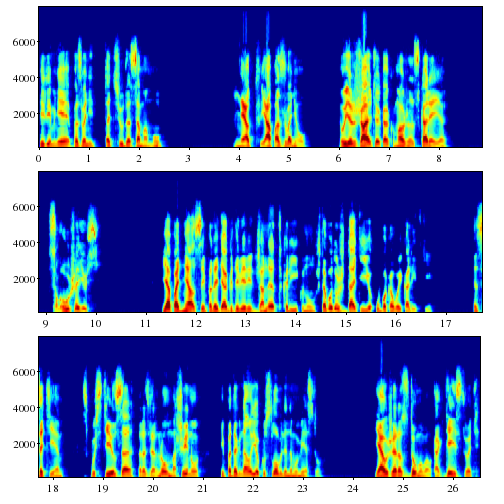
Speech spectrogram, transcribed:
Или мне позвонить отсюда самому? Нет, я позвоню. Уезжайте как можно скорее. Слушаюсь. Я поднялся и, подойдя к двери Джанет, крикнул, что буду ждать ее у боковой калитки. Затем спустился, развернул машину и подогнал ее к условленному месту. Я уже раздумывал, как действовать,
